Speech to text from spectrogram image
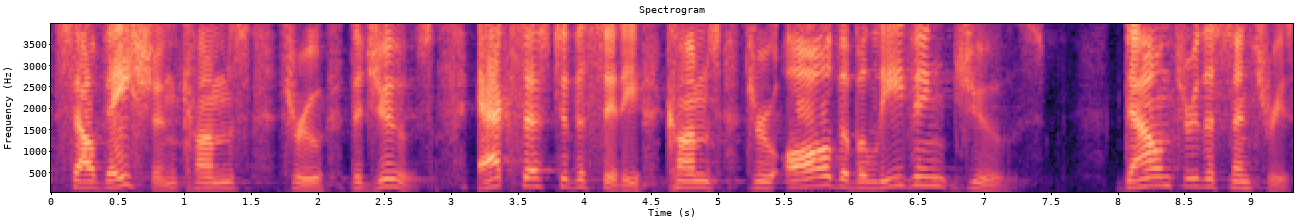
salvation comes through the Jews. Access to the city comes through all the believing Jews down through the centuries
